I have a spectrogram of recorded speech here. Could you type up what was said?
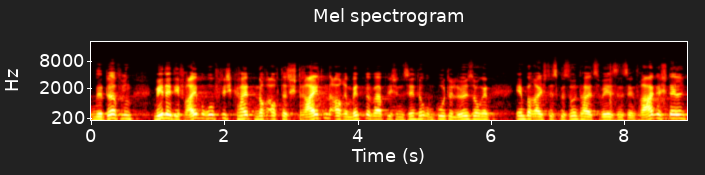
wir dürfen weder die Freiberuflichkeit noch auch das Streiten auch im wettbewerblichen Sinne um gute Lösungen im Bereich des Gesundheitswesens infrage stellen.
